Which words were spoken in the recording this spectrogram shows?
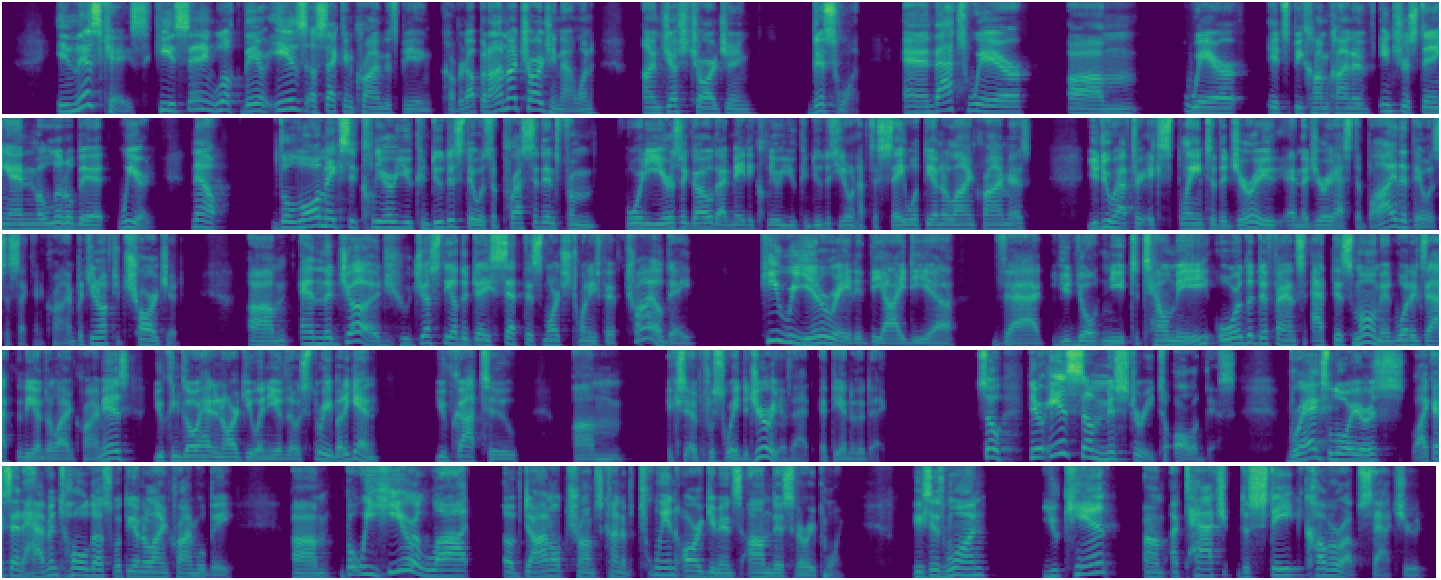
In this case, he is saying, look, there is a second crime that's being covered up, but I'm not charging that one. I'm just charging this one. And that's where um, where it's become kind of interesting and a little bit weird. Now, the law makes it clear you can do this. There was a precedent from 40 years ago that made it clear you can do this. You don't have to say what the underlying crime is. You do have to explain to the jury, and the jury has to buy that there was a second crime, but you don't have to charge it. Um, and the judge, who just the other day set this March 25th trial date, he reiterated the idea that you don't need to tell me or the defense at this moment what exactly the underlying crime is. You can go ahead and argue any of those three. But again, you've got to um, ex- uh, persuade the jury of that at the end of the day. So there is some mystery to all of this. Bragg's lawyers, like I said, haven't told us what the underlying crime will be. Um, but we hear a lot of Donald Trump's kind of twin arguments on this very point. He says, one, you can't um, attach the state cover up statute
